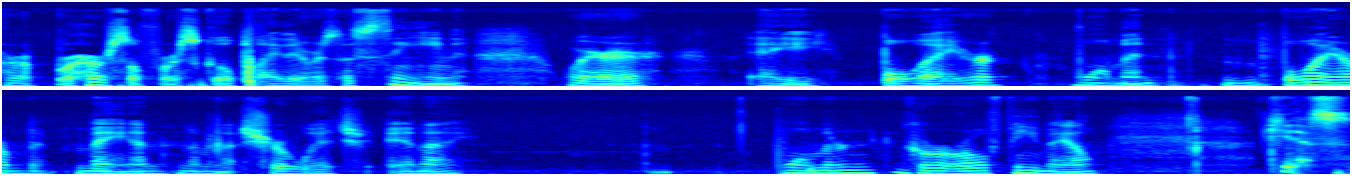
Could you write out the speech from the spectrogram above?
or a rehearsal for a school play there was a scene where a boy or woman boy or man i'm not sure which and a woman girl female kiss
